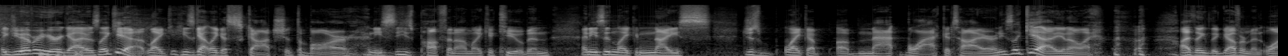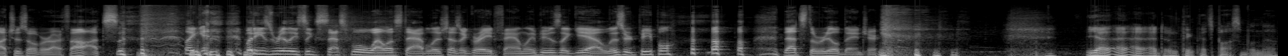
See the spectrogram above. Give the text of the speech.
Like, do you ever hear a guy who's like, yeah, like he's got like a scotch at the bar and he's he's puffing on like a Cuban and he's in like nice, just like a, a matte black attire and he's like, yeah, you know, I I think the government watches over our thoughts, like, but he's really successful, well established, has a great family. But he was like, yeah, lizard people, that's the real danger. Yeah, I, I- don't think that's possible now.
